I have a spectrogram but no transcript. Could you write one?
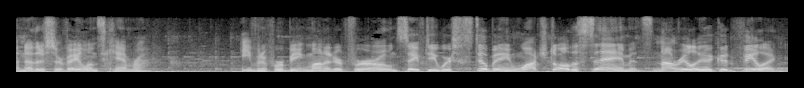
Another surveillance camera. Even if we're being monitored for our own safety, we're still being watched all the same. It's not really a good feeling.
